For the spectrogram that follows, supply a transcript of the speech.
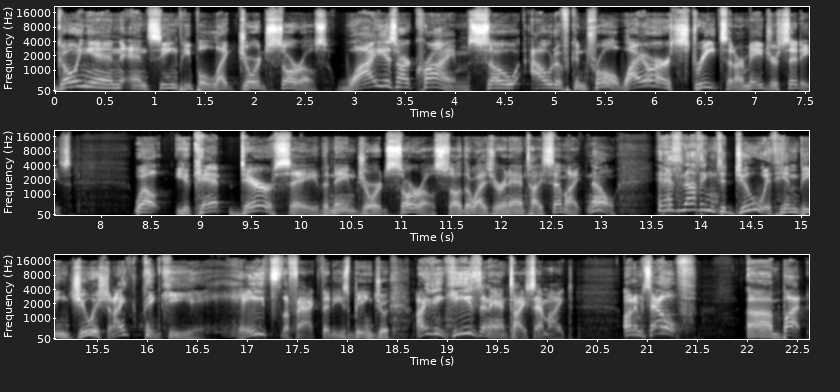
Going in and seeing people like George Soros, why is our crime so out of control? Why are our streets in our major cities? Well, you can't dare say the name George Soros, otherwise you're an anti Semite. No, it has nothing to do with him being Jewish. And I think he hates the fact that he's being Jewish. I think he's an anti Semite on himself. Um, but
